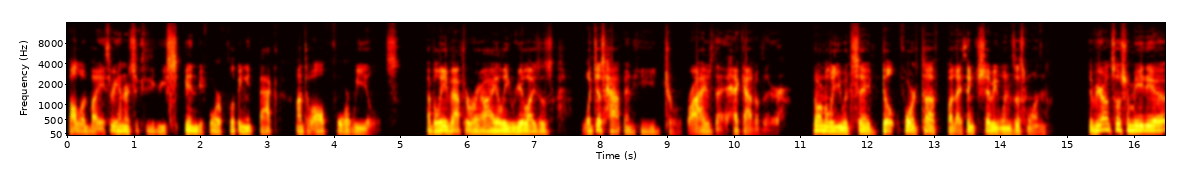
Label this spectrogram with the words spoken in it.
followed by a 360 degree spin before flipping it back onto all four wheels. I believe after Riley realizes what just happened, he drives the heck out of there. Normally you would say built Ford tough, but I think Chevy wins this one. If you're on social media,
